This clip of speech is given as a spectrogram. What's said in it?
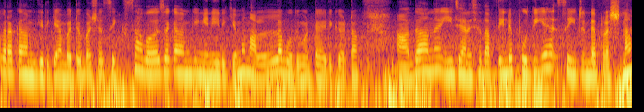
അവറൊക്കെ നമുക്ക് ഇരിക്കാൻ പറ്റും. പക്ഷേ സിക്സ് അവേഴ്സൊക്കെ നമുക്ക് ഇങ്ങനെ ഇരിക്കുമ്പോൾ നല്ല ബുദ്ധിമുട്ടായിരിക്കും കേട്ടോ. അതാണ് ഈ ജനശതാബ്ദീന്റെ പുതിയ സീറ്റിന്റെ പ്രശ്നം.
